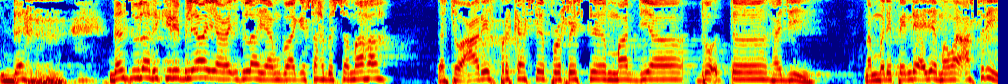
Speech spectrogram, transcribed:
Dan, dan sebelah di kiri beliau yang itulah yang bagi sahabat samahah Datuk Arif Perkasa Profesor Madya Doktor Haji. Nama dia pendek aja Muhammad Asri.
